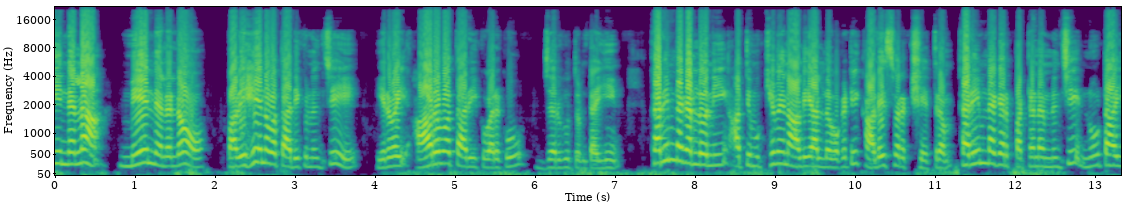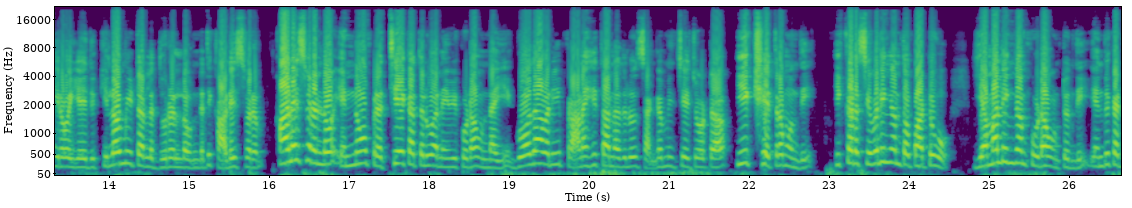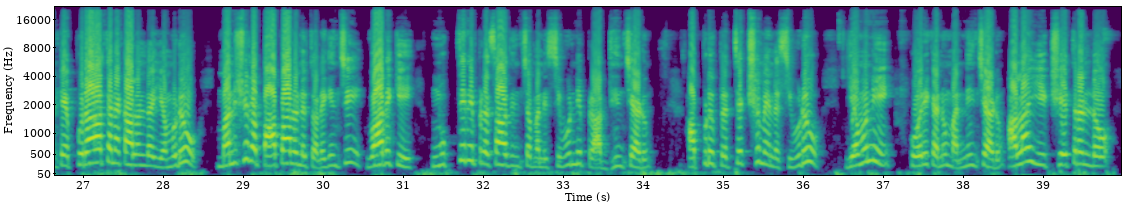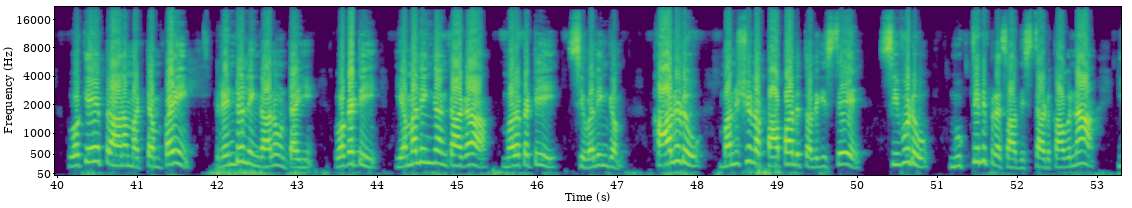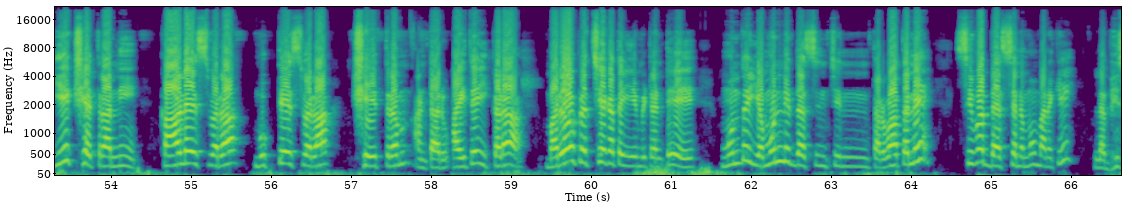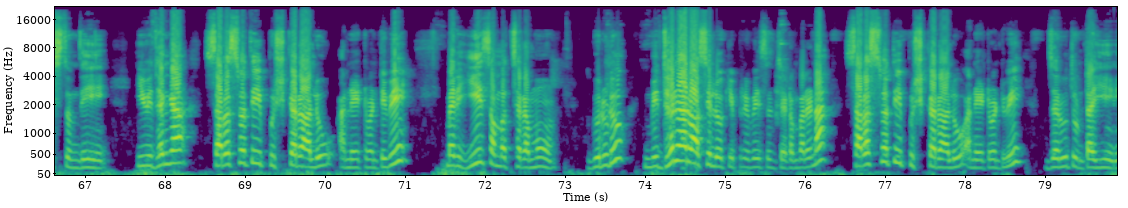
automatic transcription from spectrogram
ఈ నెల మే నెలలో పదిహేనవ తారీఖు నుంచి ఇరవై ఆరవ తారీఖు వరకు జరుగుతుంటాయి. కరీంనగర్లోని అతి ముఖ్యమైన ఆలయాల్లో ఒకటి కాళేశ్వర క్షేత్రం. కరీంనగర్ పట్టణం నుంచి నూట ఇరవై ఐదు కిలోమీటర్ల దూరంలో ఉన్నది కాళేశ్వరం. కాళేశ్వరంలో ఎన్నో ప్రత్యేకతలు అనేవి కూడా ఉన్నాయి. గోదావరి ప్రాణహిత నదులు సంగమించే చోట ఈ క్షేత్రం ఉంది. ఇక్కడ శివలింగంతో పాటు యమలింగం కూడా ఉంటుంది. ఎందుకంటే పురాతన కాలంలో యముడు మనుషుల పాపాలను తొలగించి వారికి ముక్తిని ప్రసాదించమని శివుణ్ణి ప్రార్థించాడు. అప్పుడు ప్రత్యక్షమైన శివుడు యముని కోరికను మన్నించాడు. అలా ఈ క్షేత్రంలో ఒకే ప్రాణమట్టంపై రెండు లింగాలు ఉంటాయి. ఒకటి యమలింగం కాగా మరొకటి శివలింగం. కాలుడు మనుషుల పాపాలు తొలగిస్తే శివుడు ముక్తిని ప్రసాదిస్తాడు. కావున ఈ క్షేత్రాన్ని కాళేశ్వర ముక్తేశ్వర క్షేత్రం అంటారు. అయితే ఇక్కడ మరో ప్రత్యేకత ఏమిటంటే ముందు యముణ్ణి దర్శించిన తర్వాతనే శివ దర్శనము మనకి లభిస్తుంది. ఈ విధంగా సరస్వతి పుష్కరాలు అనేటువంటివి మరి ఈ సంవత్సరము గురుడు మిథున రాశిలోకి ప్రవేశించడం వలన సరస్వతి పుష్కరాలు అనేటువంటివి జరుగుతుంటాయి.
